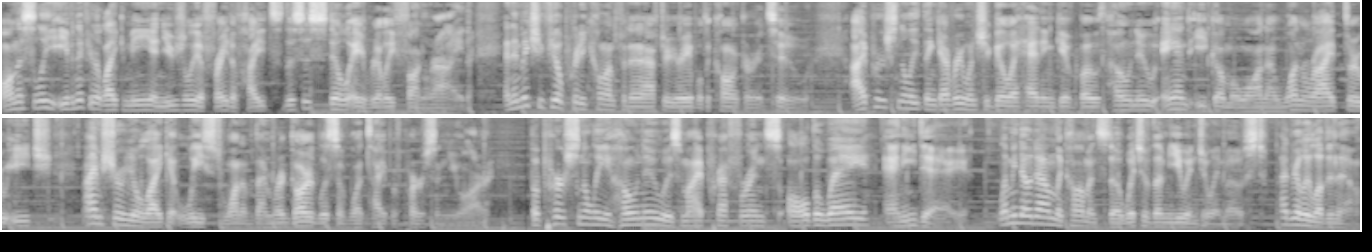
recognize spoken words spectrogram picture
Honestly, even if you're like me and usually afraid of heights, this is still a really fun ride, and it makes you feel pretty confident after you're able to conquer it too. I personally think everyone should go ahead and give both Honu and Ika Moana one ride through each. I'm sure you'll like at least one of them regardless of what type of person you are. But personally, Honu is my preference all the way, any day. Let me know down in the comments though which of them you enjoy most. I'd really love to know.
